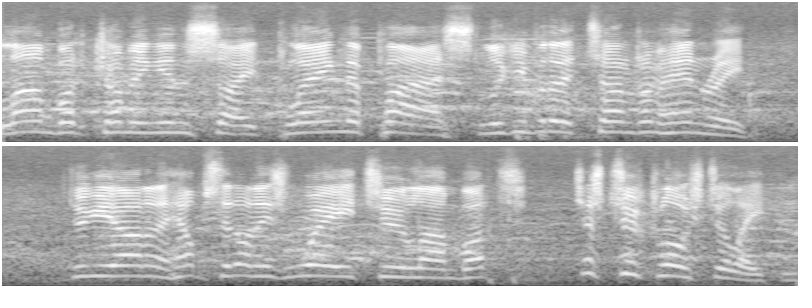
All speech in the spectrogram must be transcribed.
Lambert coming inside, playing the pass, looking for the return from Hendry. Dougie helps it on his way to Lambert, just too close to Leighton.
